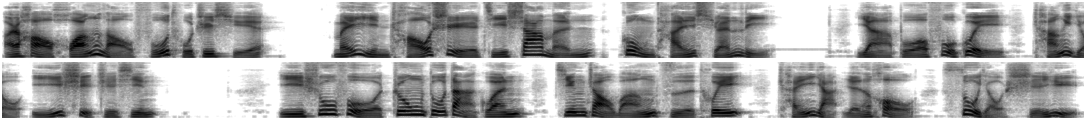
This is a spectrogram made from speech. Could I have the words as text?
而好黄老浮屠之学，每引朝士及沙门共谈玄理，雅博富贵，常有一世之心。以叔父中都大官京兆王子推陈雅仁厚，素有食欲，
